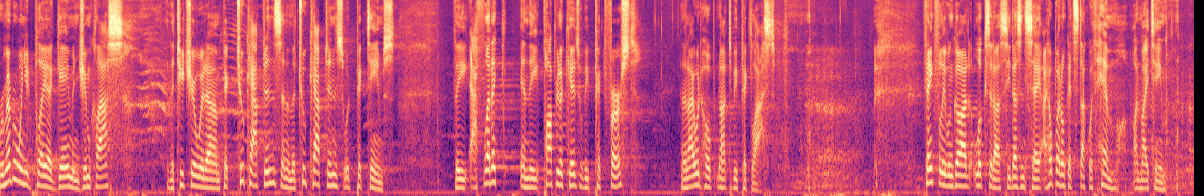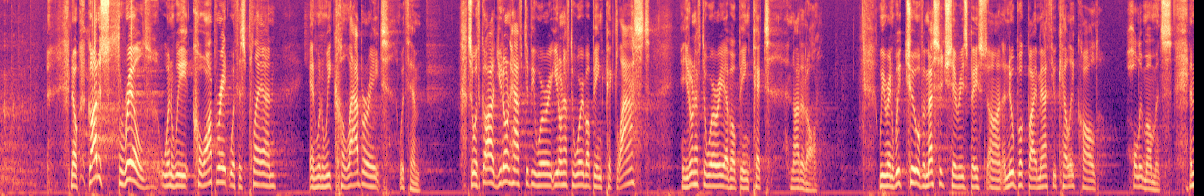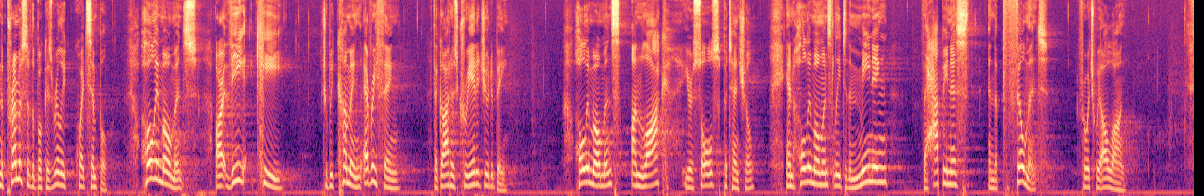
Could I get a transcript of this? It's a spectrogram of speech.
Remember when you'd play a game in gym class? The teacher would um, pick two captains, and then the two captains would pick teams. The athletic and the popular kids would be picked first, and then I would hope not to be picked last. Thankfully, when God looks at us, He doesn't say, I hope I don't get stuck with Him on my team. no, God is thrilled when we cooperate with His plan and when we collaborate with Him. So, with God, you don't have to be worried, you don't have to worry about being picked last, and you don't have to worry about being picked not at all. We are in week two of a message series based on a new book by Matthew Kelly called Holy Moments. And the premise of the book is really quite simple Holy moments are the key to becoming everything that God has created you to be. Holy moments unlock your soul's potential, and holy moments lead to the meaning, the happiness, and the fulfillment for which we all long.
